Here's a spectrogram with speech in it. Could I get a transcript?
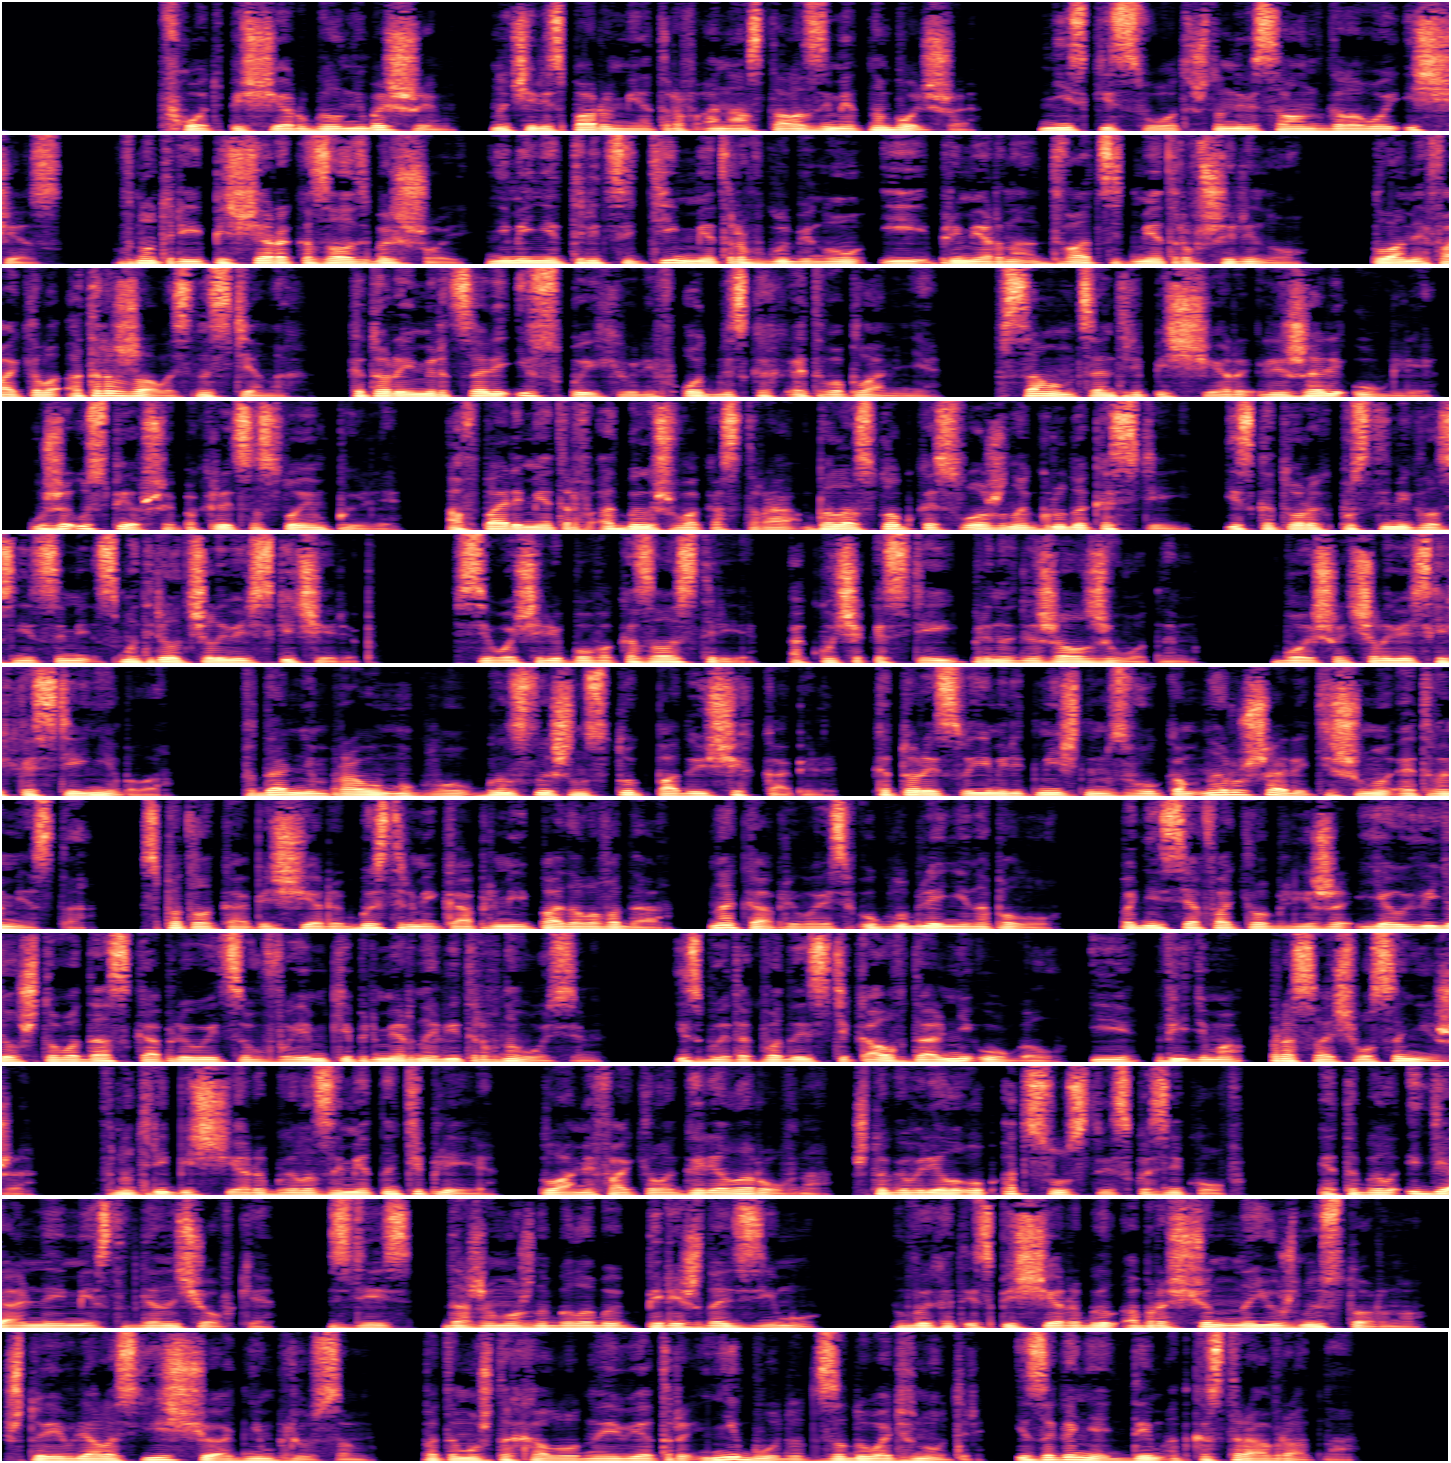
Вход в пещеру был небольшим, но через пару метров она стала заметно больше. Низкий свод, что нависал над головой, исчез. Внутри пещера казалась большой, не менее 30 метров в глубину и примерно 20 метров в ширину. Пламя факела отражалось на стенах, которые мерцали и вспыхивали в отблесках этого пламени. В самом центре пещеры лежали угли, уже успевшие покрыться слоем пыли, а в паре метров от бывшего костра была стопкой сложена груда костей, из которых пустыми глазницами смотрел человеческий череп. Всего черепов оказалось три, а куча костей принадлежала животным. Больше человеческих костей не было. В дальнем правом углу был слышен стук падающих капель, которые своим ритмичным звуком нарушали тишину этого места. С потолка пещеры быстрыми каплями падала вода, накапливаясь в углублении на полу. Поднеся факел ближе, я увидел, что вода скапливается в выемке примерно литров на восемь. Избыток воды стекал в дальний угол и, видимо, просачивался ниже. Внутри пещеры было заметно теплее. Пламя факела горело ровно, что говорило об отсутствии сквозняков. Это было идеальное место для ночевки. Здесь даже можно было бы переждать зиму. Выход из пещеры был обращен на южную сторону, что являлось еще одним плюсом, потому что холодные ветры не будут задувать внутрь и загонять дым от костра обратно.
